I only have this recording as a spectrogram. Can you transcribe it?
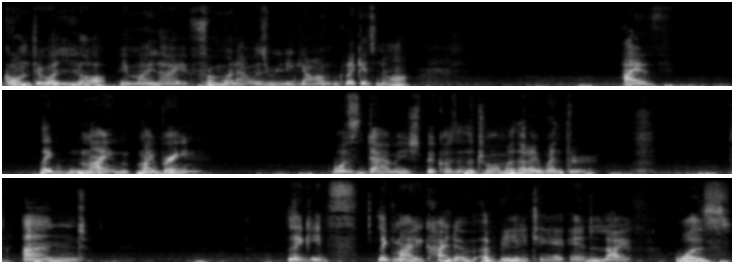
gone through a lot in my life from when I was really young. Like it's not I've like my my brain was damaged because of the trauma that I went through. And like it's like my kind of ability in life was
